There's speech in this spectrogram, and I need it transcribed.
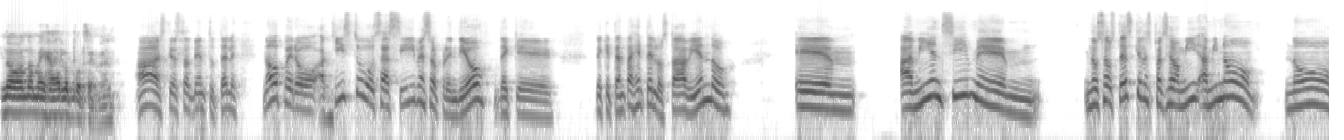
No, no me deja verlo por semana. Ah, es que estás viendo tu tele. No, pero aquí estuvo, o sea, sí me sorprendió de que, de que tanta gente lo estaba viendo. Em, a mí en sí me, no sé, ¿a ustedes qué les pareció? A mí, a mí no, no,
